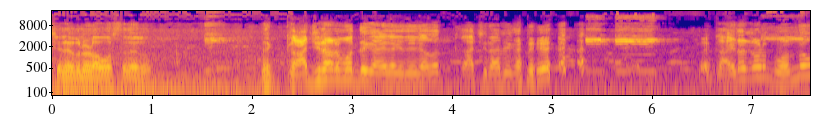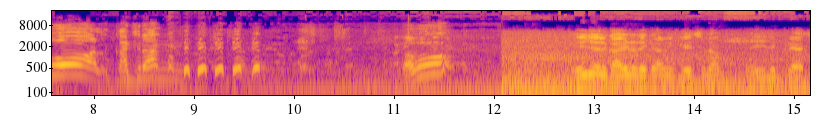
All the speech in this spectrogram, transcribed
ছেলেগুলোর অবস্থা দেখো। কাচরার মধ্যে গায়ে রেখেছে যখন কাচরা যেখানে। গাড়িটার কেমন গন্ধ বল, কাচরা। বাবু। এই যে গাড়িটা রেখে আমি গিয়েছিলাম, এই যে ক্র্যাচ,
